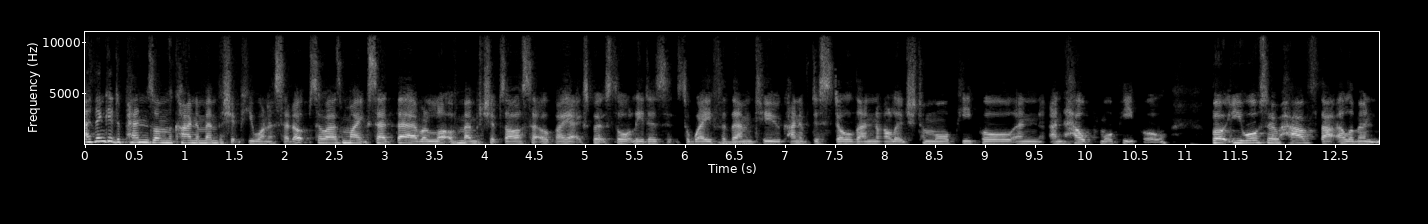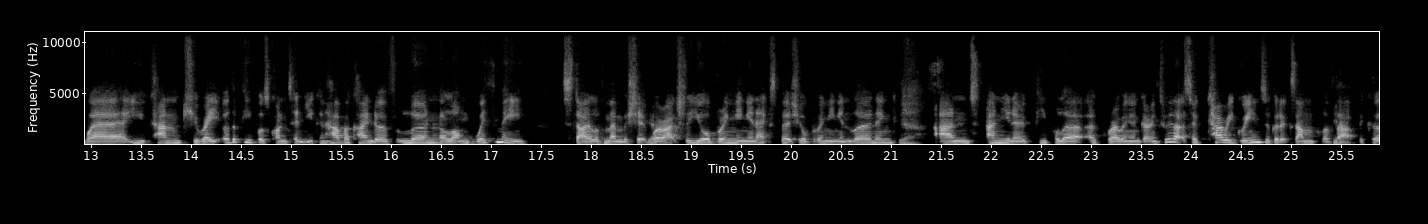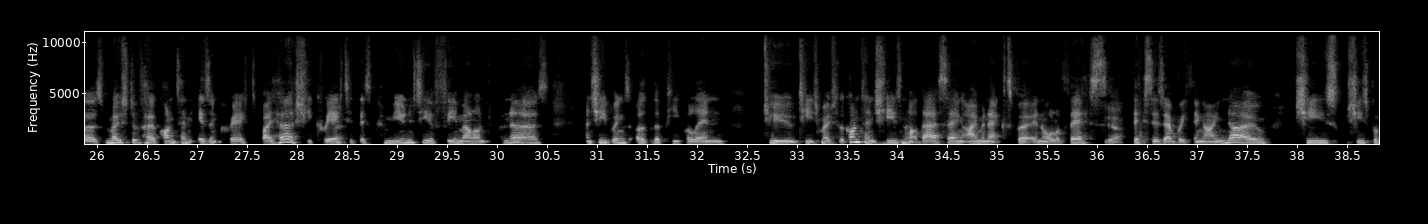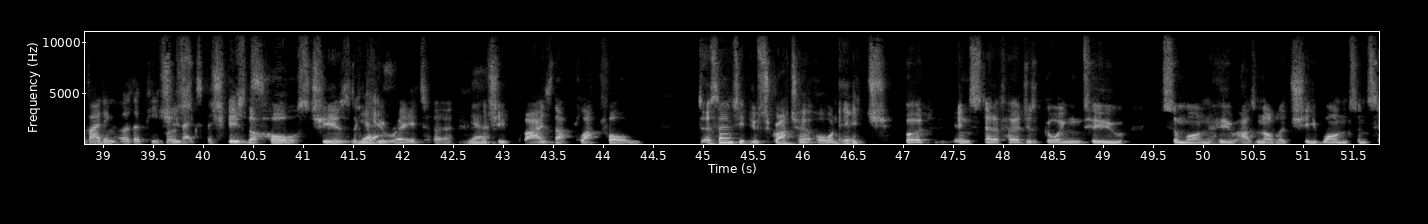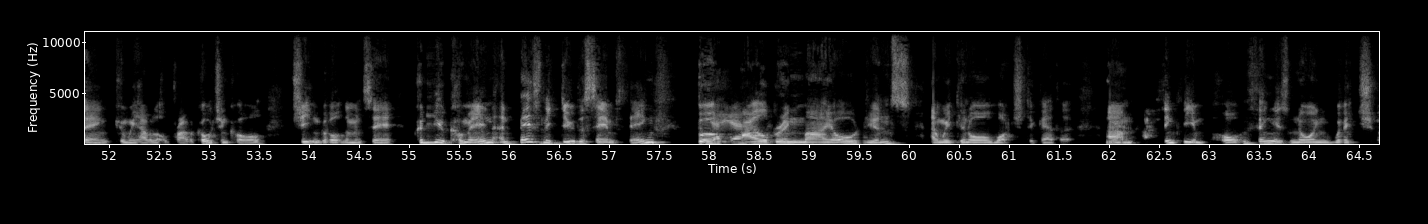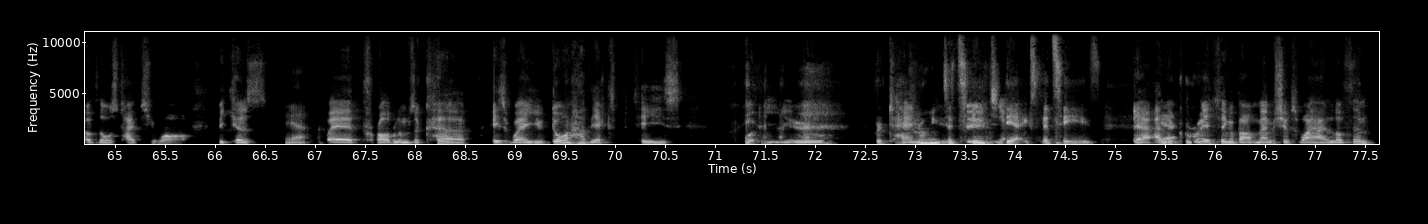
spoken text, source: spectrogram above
I think it depends on the kind of membership you want to set up. So, as Mike said there, a lot of memberships are set up by experts, thought leaders. It's a way for mm-hmm. them to kind of distill their knowledge to more people and, and help more people but you also have that element where you can curate other people's content you can have a kind of learn along with me style of membership yeah. where actually you're bringing in experts you're bringing in learning yes. and and you know people are, are, growing and going through that so carrie green's a good example of yeah. that because most of her content isn't created by her she created this community of female entrepreneurs and she brings other people in to teach most of the content. She's not there saying, I'm an expert in all of this. Yeah. This is everything I know. She's she's providing other people's she's, expertise. She's the host, she is the yes. curator, yeah. and she provides that platform essentially to scratch her own itch. But instead of her just going to someone who has knowledge she wants and saying, Can we have a little private coaching call? She can go to them and say, Could you come in and basically do the same thing, but yeah, yeah. I'll bring my audience and we can all watch together. Yeah. Um, I think the important thing is knowing which of those types you are because yeah. where problems occur is where you don't have the expertise, but you pretend trying to teach the expertise. Yeah, and the great thing about memberships, why I love them,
